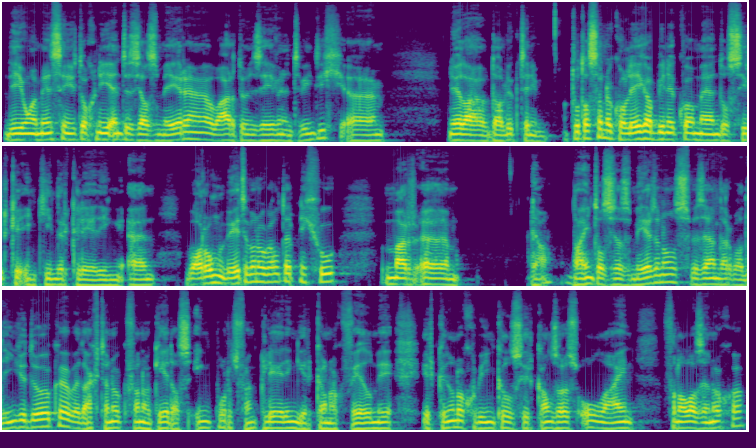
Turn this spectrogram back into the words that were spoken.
Die jonge mensen die toch niet enthousiasmeren. We waren toen 27. Uh, ehm, nee, dat, dat, lukte niet. Totdat er een collega binnenkwam met een dossiertje in kinderkleding. En waarom, weten we nog altijd niet goed. Maar uh, ja, dat enthousiasmeerde ons. We zijn daar wat ingedoken. We dachten ook van, oké, dat is import van kleding. Hier kan nog veel mee. Hier kunnen nog winkels. Hier kan zelfs online van alles en nog wat.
